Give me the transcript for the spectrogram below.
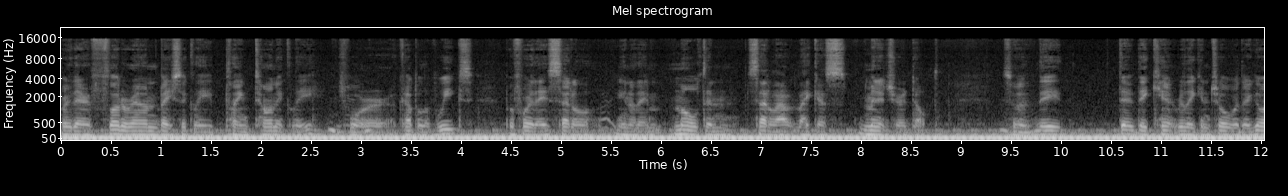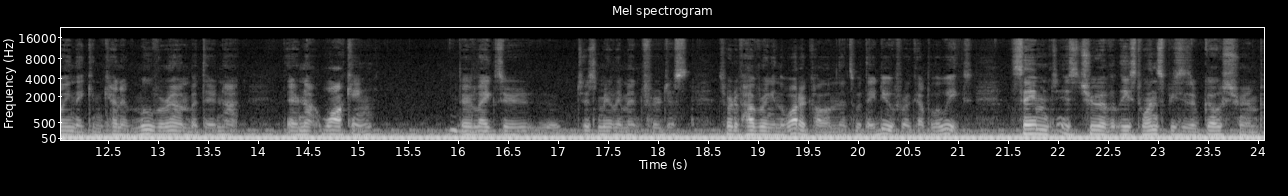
where they float around basically planktonically Mhm. for a couple of weeks before they settle. You know, they molt and settle out like a miniature adult. So Mhm. they, they they can't really control where they're going. They can kind of move around, but they're not they're not walking. Their Mhm. legs are just merely meant for just sort of hovering in the water column. That's what they do for a couple of weeks. Same is true of at least one species of ghost shrimp.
